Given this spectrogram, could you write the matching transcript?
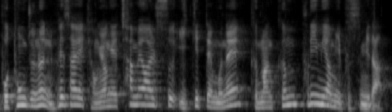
보통주는 회사의 경영에 참여할 수 있기 때문에 그만큼 프리미엄이 붙습니다.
